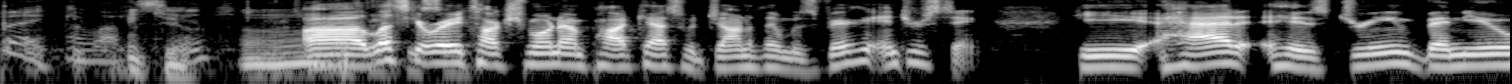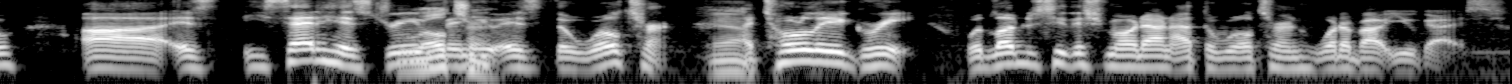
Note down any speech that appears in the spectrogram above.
Thank I you. love Thank you. Uh, let's get ready to talk Schmoedown podcast with Jonathan. was very interesting. He had his dream venue. Uh, is he said his dream Wiltern. venue is the Wiltern. Yeah. I totally agree. Would love to see the Schmoedown at the Wiltern. What about you guys?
